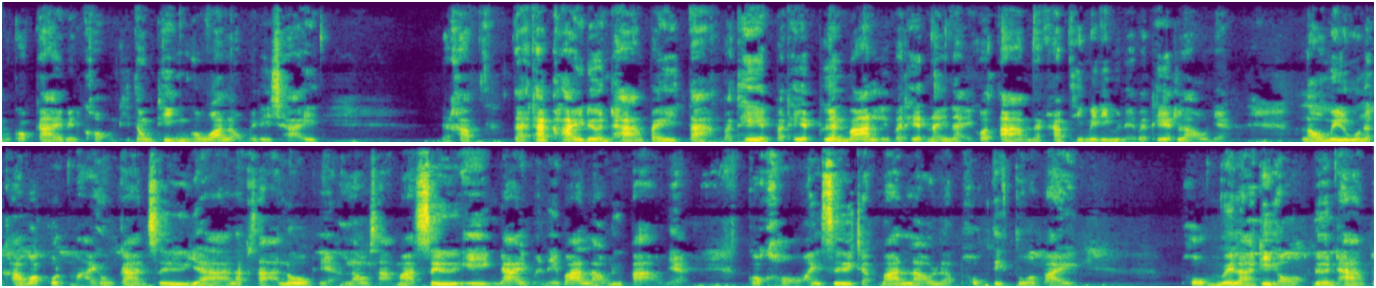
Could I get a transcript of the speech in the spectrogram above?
มันก็กลายเป็นของที่ต้องทิ้ง เพราะว่าเราไม่ได้ใช้นะครับแต่ถ้าใครเดินทางไปต่างประเทศประเทศเพื่อนบ้านหรือประเทศไหนๆก็ตามนะครับ ที่ไม่ได้อยู่ในประเทศเราเนี่ยเราไม่รู้นะครับว่ากฎหมายของการซื้อยารักษาโรคเนี่ยเราสามารถซื้อเองได้เหมือนในบ้านเราหรือเปล่าเนี่ยก็ขอให้ซื้อจากบ้านเราแล้วพกติดตัวไป ผมเวลาที่ออกเดินทางไป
